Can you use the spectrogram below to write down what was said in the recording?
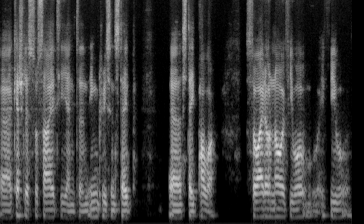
uh, cashless society, and an increase in state uh, state power. So I don't know if you if you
